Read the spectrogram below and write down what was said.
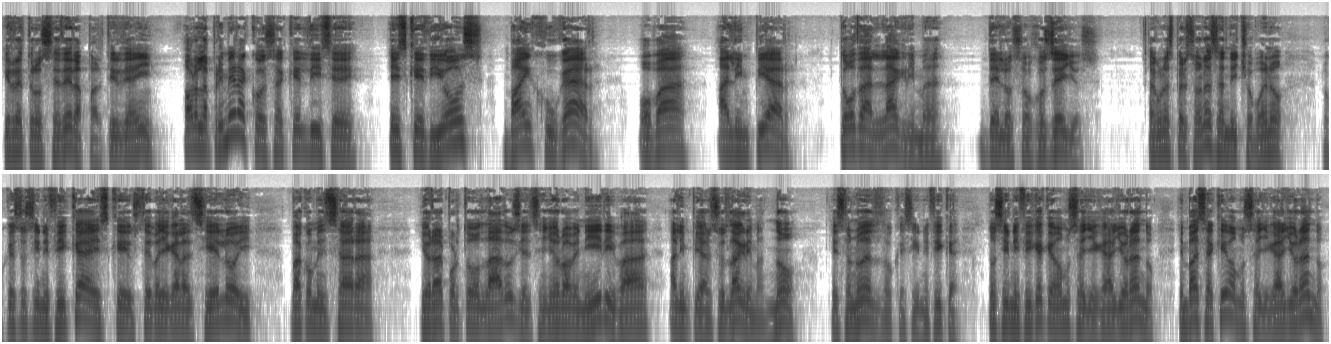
y retroceder a partir de ahí. Ahora, la primera cosa que Él dice es que Dios va a enjugar o va a limpiar toda lágrima de los ojos de ellos. Algunas personas han dicho, bueno, lo que eso significa es que usted va a llegar al cielo y va a comenzar a llorar por todos lados y el Señor va a venir y va a limpiar sus lágrimas. No, eso no es lo que significa. No significa que vamos a llegar llorando. ¿En base a qué vamos a llegar llorando?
